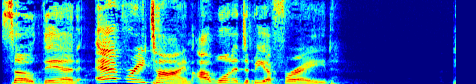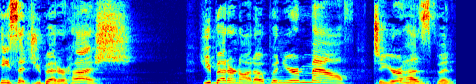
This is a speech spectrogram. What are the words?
So then, every time I wanted to be afraid, he said, You better hush. You better not open your mouth to your husband.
